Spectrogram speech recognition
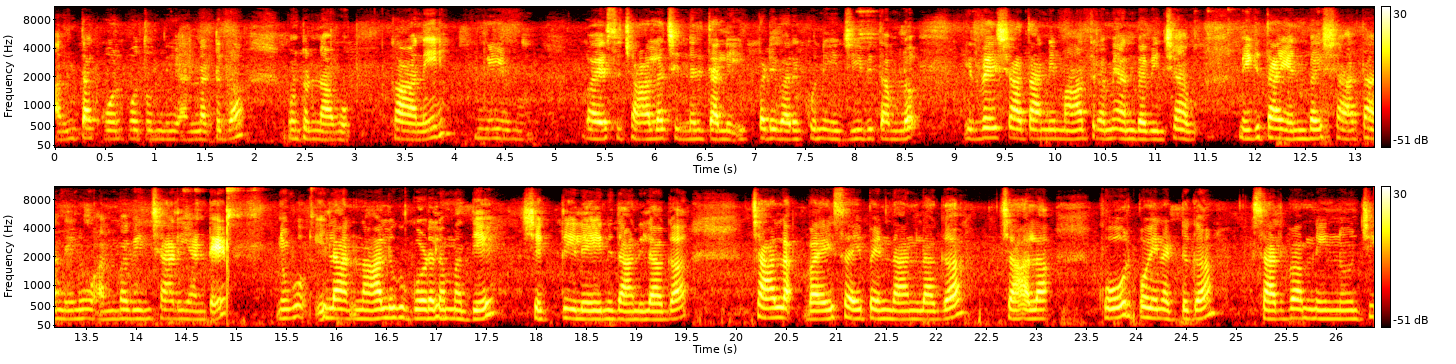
అంతా కోల్పోతుంది అన్నట్టుగా ఉంటున్నావు. కానీ నీ వయసు చాలా చిన్నది తల్లి. ఇప్పటి వరకు నీ జీవితంలో ఇరవై శాతాన్ని మాత్రమే అనుభవించావు. మిగతా ఎనభై శాతాన్ని నువ్వు అనుభవించాలి అంటే నువ్వు ఇలా నాలుగు గోడల మధ్య శక్తి లేని దానిలాగా చాలా వయసు అయిపోయిన దానిలాగా చాలా కోల్పోయినట్టుగా సర్వం నీ నుంచి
